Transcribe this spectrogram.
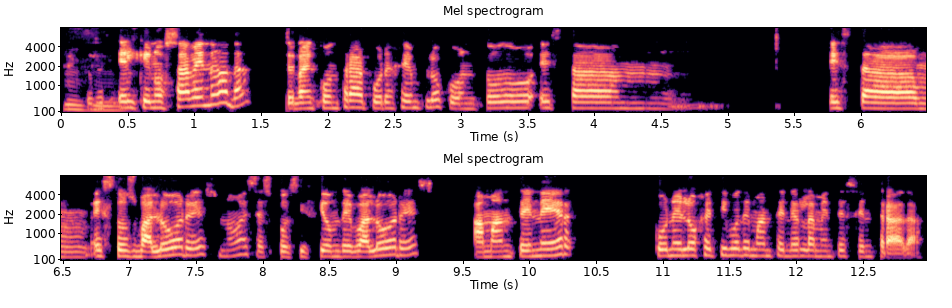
Entonces, el que no sabe nada se va a encontrar, por ejemplo, con todo esta, mm, esta, mm, estos valores, ¿no? Esa exposición de valores a mantener con el objetivo de mantener la mente centrada.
